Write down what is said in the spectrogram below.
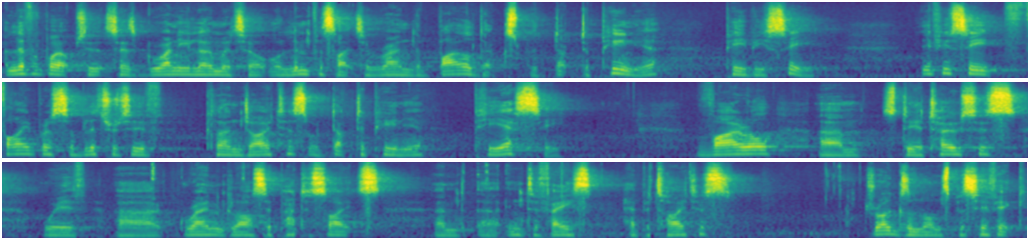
a liver biopsy that says granulomata or lymphocytes around the bile ducts with ductopenia, PBC. If you see fibrous obliterative cholangitis or ductopenia, PSC, viral um, steatosis with uh, ground-glass hepatocytes and uh, interface hepatitis, drugs are non-specific,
